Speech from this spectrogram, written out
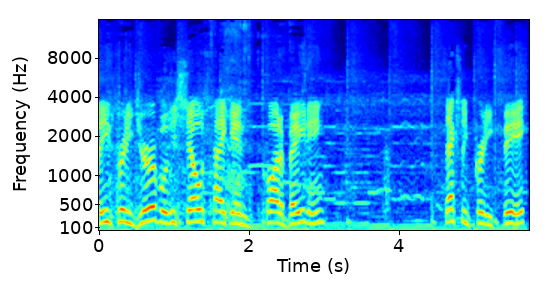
Seems pretty durable. This shell's taken quite a beating. It's actually pretty thick.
